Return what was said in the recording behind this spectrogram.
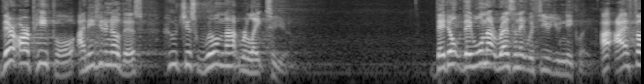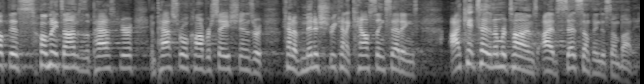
there are people, I need you to know this, who just will not relate to you. They, don't, they will not resonate with you uniquely. I, I felt this so many times as a pastor in pastoral conversations or kind of ministry, kind of counseling settings. I can't tell you the number of times I've said something to somebody.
